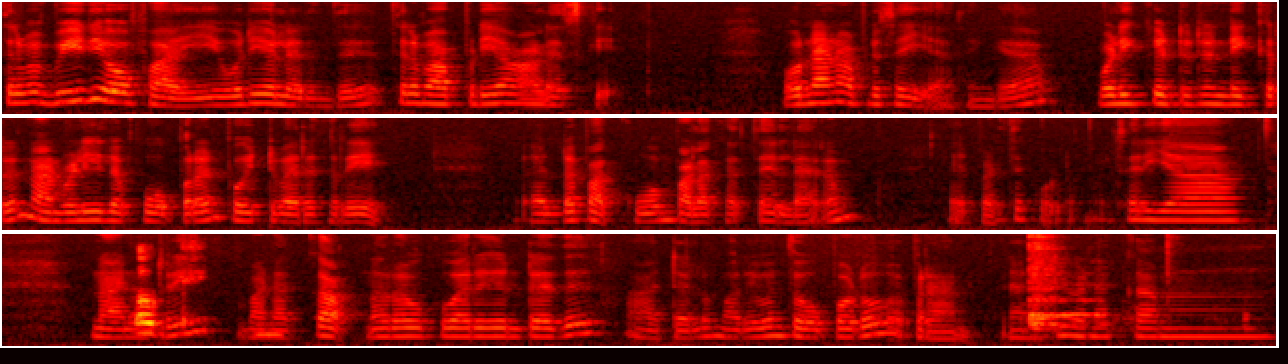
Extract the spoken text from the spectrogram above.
திரும்ப வீடியோ ஆஃப் ஆகி ஒடியோல இருந்து திரும்ப அப்படியே ஆள் எஸ்கேப் ஒரு நாள் அப்படி செய்யாதீங்க. வெளிக்கிட்டுட்டு நிற்கிறேன் நான் வெளியில் போகிறேன் போயிட்டு வருகிறேன். என்ற பக்குவம் பழக்கத்தை எல்லாரும் ஏற்படுத்தி கொள்ளுங்கள். சரியா? நன்றி வணக்கம். நிறைவுக்கு வருகின்றது. ஆற்றலும் அறிவும் தொகுப்படும். அப்புறம் நன்றி வணக்கம்.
